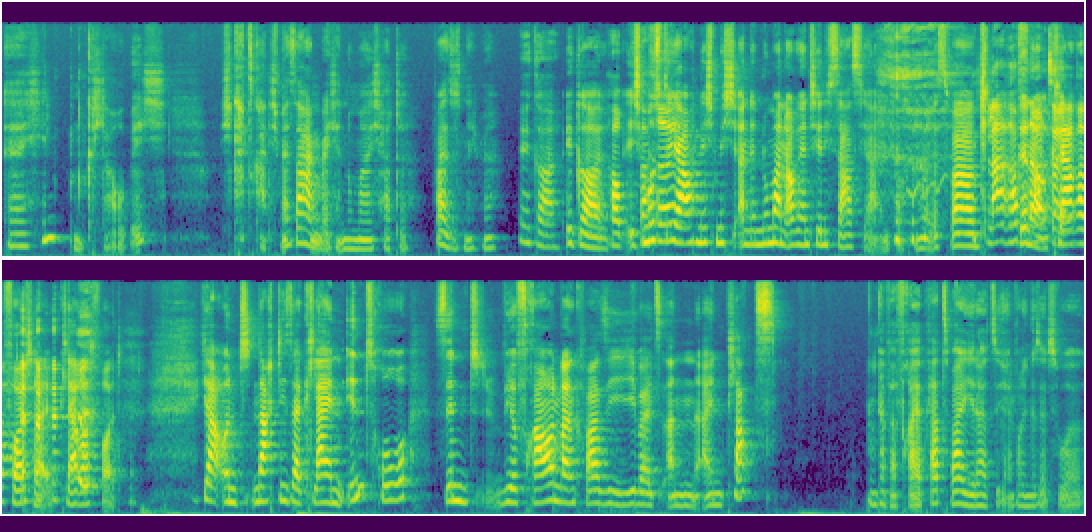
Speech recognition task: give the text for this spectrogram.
äh, hinten, glaube ich. Ich kann es gar nicht mehr sagen, welche Nummer ich hatte. Weiß es nicht mehr. Egal. Egal. Hauptsache, ich musste ja auch nicht mich an den Nummern orientieren. Ich saß ja einfach nur. Das war klarer genau, Vorteil. klarer Vorteil. Klarer Vorteil. Ja, und nach dieser kleinen Intro sind wir Frauen dann quasi jeweils an einen Platz. Da war freier Platz war, jeder hat sich einfach hingesetzt, wo er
